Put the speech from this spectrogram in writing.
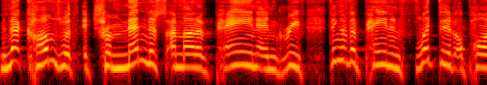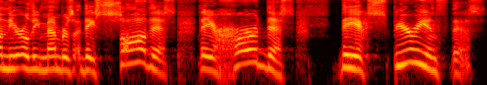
And that comes with a tremendous amount of pain and grief. Think of the pain inflicted upon the early members. They saw this, they heard this, they experienced this.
